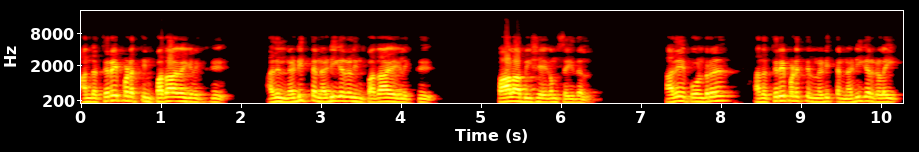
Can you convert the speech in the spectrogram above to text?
அந்த திரைப்படத்தின் பதாகைகளுக்கு அதில் நடித்த நடிகர்களின் பதாகைகளுக்கு பாலாபிஷேகம் செய்தல். அதே போன்று அந்த திரைப்படத்தில் நடித்த நடிகர்களை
